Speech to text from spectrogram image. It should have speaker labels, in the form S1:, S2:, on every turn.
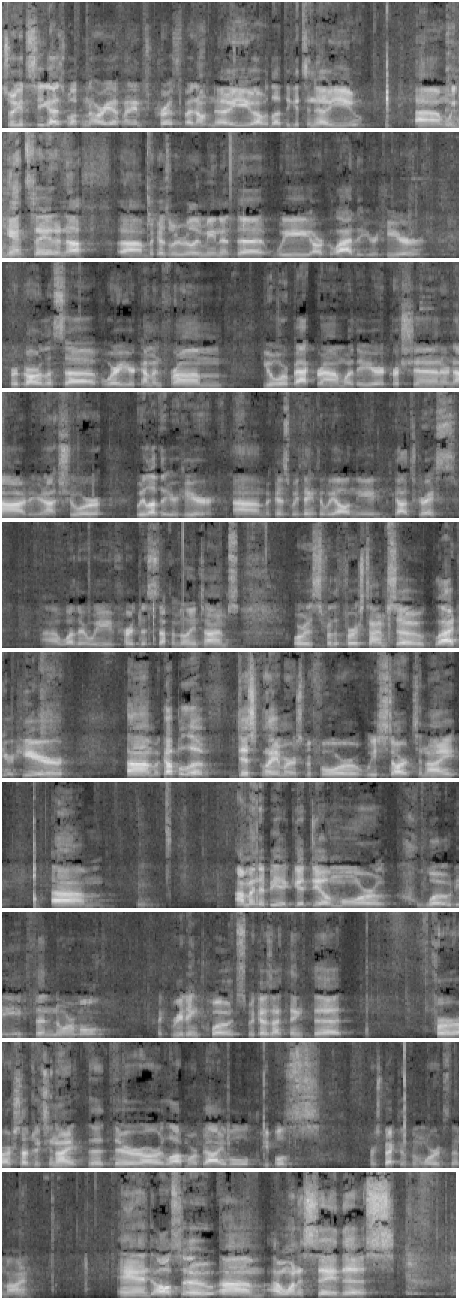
S1: So get to see you guys. Welcome to RUF. My name is Chris. If I don't know you, I would love to get to know you. Um, we can't say it enough um, because we really mean it that we are glad that you're here, regardless of where you're coming from, your background, whether you're a Christian or not, or you're not sure. We love that you're here um, because we think that we all need God's grace, uh, whether we've heard this stuff a million times or this for the first time. So glad you're here. Um, a couple of disclaimers before we start tonight. Um, I'm going to be a good deal more quotey than normal, like reading quotes, because I think that for our subject tonight, that there are a lot more valuable people's perspective and words than mine. And also, um, I want to say this,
